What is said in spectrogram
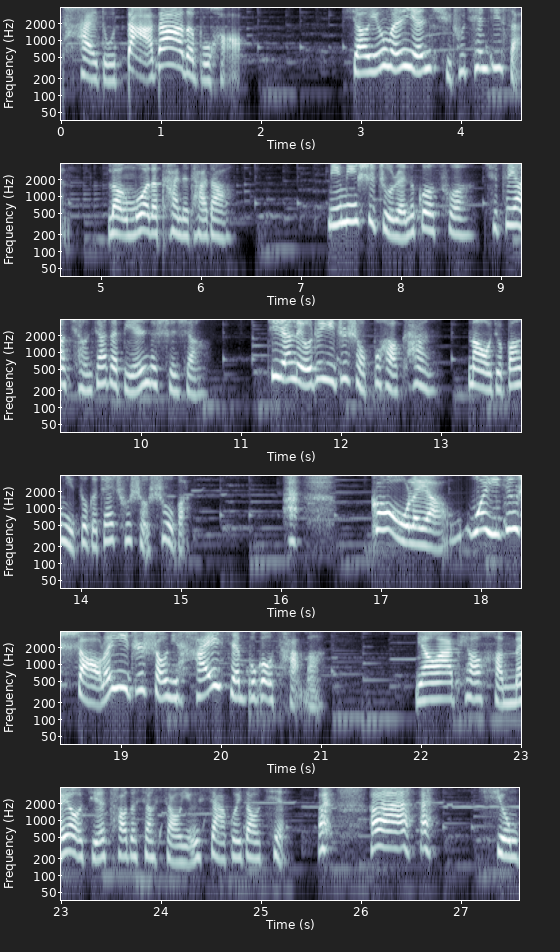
态度大大的不好。小莹闻言，取出千机伞，冷漠地看着他道：“明明是主人的过错，却非要强加在别人的身上。既然留着一只手不好看，那我就帮你做个摘除手术吧。”哈，够了呀！我已经少了一只手，你还嫌不够惨吗？苗阿飘很没有节操地向小莹下跪道歉：“哎哎哎哎，请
